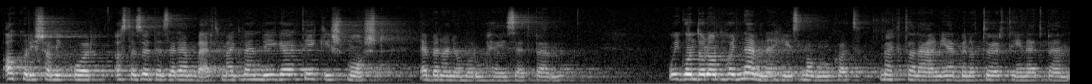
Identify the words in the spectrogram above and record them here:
Akkor is, amikor azt az ötezer embert megvendégelték, és most ebben a nyomorú helyzetben. Úgy gondolom, hogy nem nehéz magunkat megtalálni ebben a történetben.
